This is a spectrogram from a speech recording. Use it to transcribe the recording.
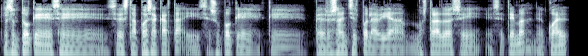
resultó que se, destapó esa carta y se supo que, Pedro Sánchez pues le había mostrado ese, ese tema en el cual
